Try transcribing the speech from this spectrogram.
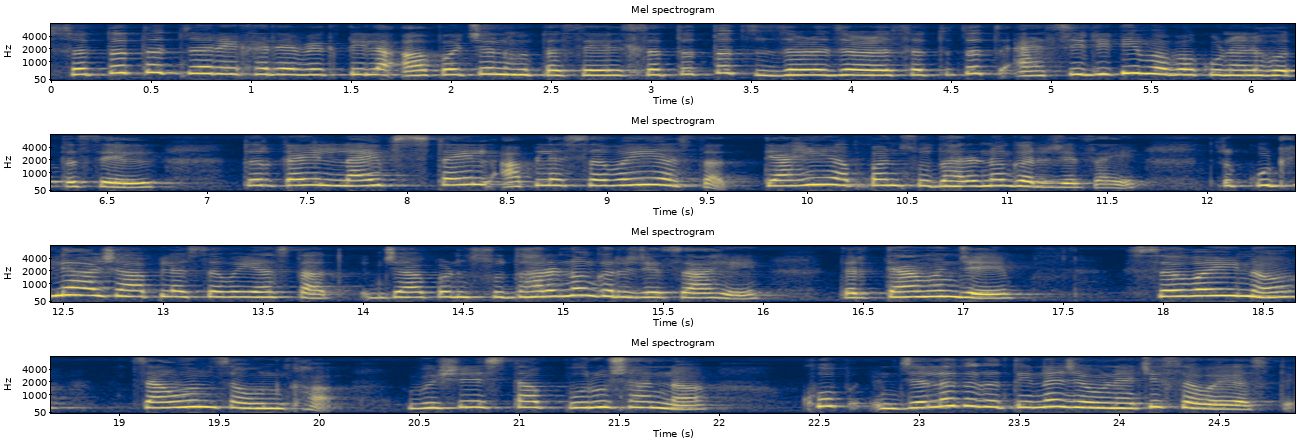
सततच जर एखाद्या व्यक्तीला अपचन होत असेल सततच जळजळ सततच ॲसिडिटी बाबा कुणाला होत असेल तर काही लाईफस्टाईल आपल्या सवयी असतात त्याही आपण सुधारणं गरजेचं आहे. तर कुठल्या अशा आपल्या सवयी असतात ज्या आपण सुधारणं गरजेचं आहे? तर त्या म्हणजे सवयीनं चावून चावून खा. विशेषतः पुरुषांना खूप जलद गतीनं जेवण्याची सवय असते.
